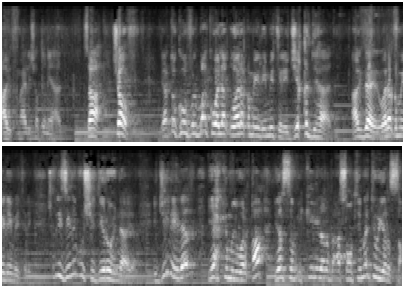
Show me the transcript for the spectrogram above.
هاي معليش اعطيني هذه. صح شوف يعطوكم في الباك ورق ورق مليمتري تجي قد هذه. هكذا ورق مليمتري شوف لي زينب واش يديروا هنايا. يجي لي يحكم الورقة يرسم كي 4 سنتيمتر ويرسم.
